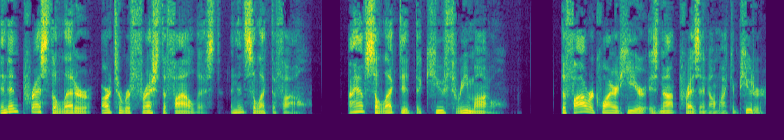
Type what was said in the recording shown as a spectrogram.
And then press the letter R to refresh the file list, and then select the file. I have selected the Q3 model. The file required here is not present on my computer.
